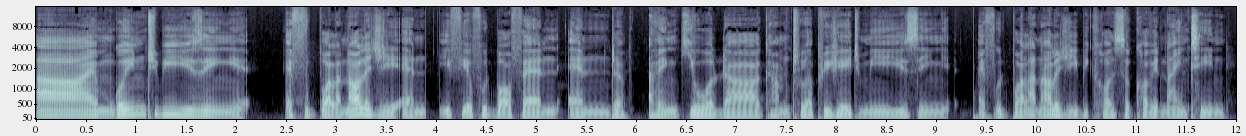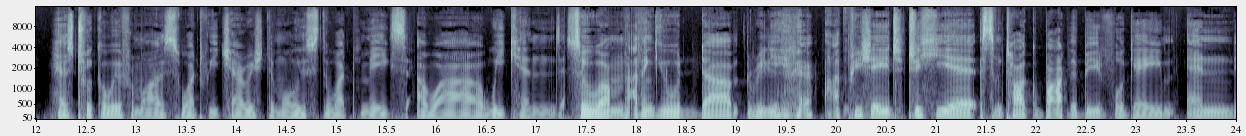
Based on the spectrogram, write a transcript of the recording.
I'm going to be using a football analogy and if you're a football fan and i think you would uh, come to appreciate me using a football analogy because of covid-19 has took away from us what we cherish the most what makes our weekends. So um i think you would uh, really appreciate to hear some talk about the beautiful game. And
